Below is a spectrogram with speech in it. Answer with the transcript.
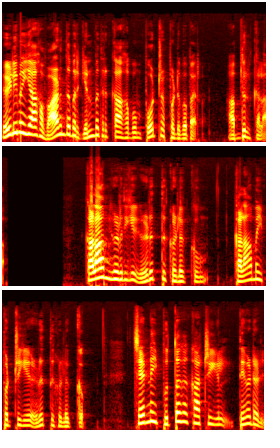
எளிமையாக வாழ்ந்தவர் என்பதற்காகவும் போற்றப்படுபவர் அப்துல் கலாம். கலாம் எழுதிய எழுத்துக்களுக்கும் கலாமை பற்றிய எழுத்துகளுக்கும் சென்னை புத்தக காட்சியில் தேடல்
